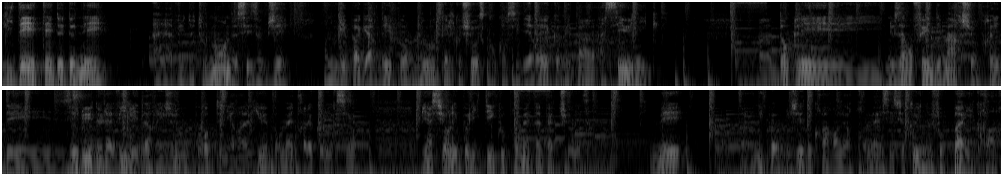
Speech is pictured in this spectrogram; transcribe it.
L'idée était de donner à la vue de tout le monde ces objets. On ne voulait pas garder pour nous quelque chose qu'on considérait comme étant assez unique. Euh, donc nous avons fait une démarche auprès des élus de la ville et de la région pour obtenir un lieu pour mettre la collection. Bien sûr, les politiques vous promettent un tas de choses, mais on n'est pas obligé de croire en leurs promesses et surtout il ne faut pas y croire.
